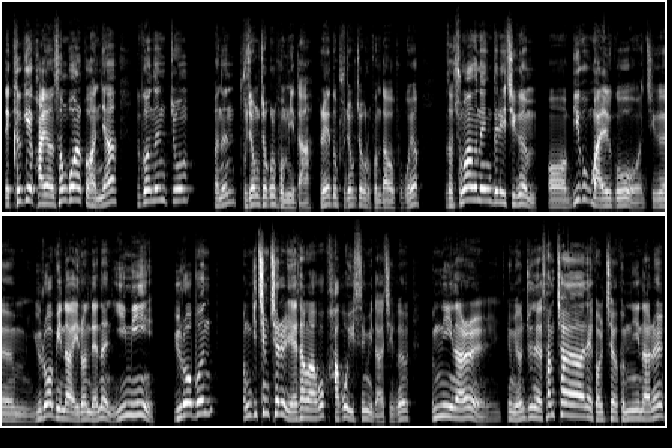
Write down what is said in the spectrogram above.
근데 그게 과연 성공할 것 같냐? 그거는 좀 저는 부정적으로 봅니다. 그래도 부정적으로 본다고 보고요. 그래서 중앙은행들이 지금 어, 미국 말고 지금 유럽이나 이런 데는 이미 유럽은 경기 침체를 예상하고 가고 있습니다. 지금 금리 인하를 지금 연준에 3차례 걸쳐 금리 인하를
